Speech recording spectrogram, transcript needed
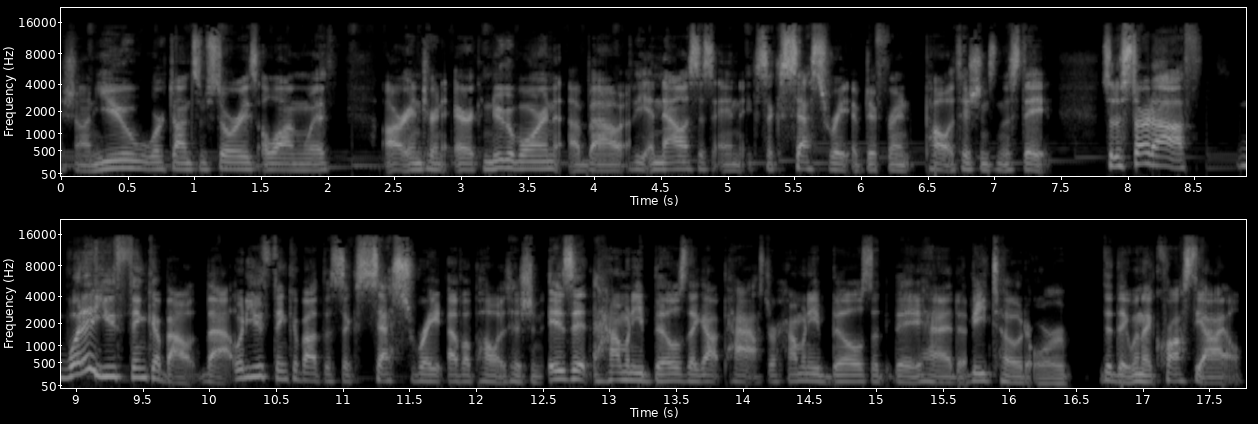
Sean, you worked on some stories along with our intern, Eric Neugeboren, about the analysis and success rate of different politicians in the state. So to start off, what do you think about that? What do you think about the success rate of a politician? Is it how many bills they got passed or how many bills that they had vetoed or did they when they crossed the aisle?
